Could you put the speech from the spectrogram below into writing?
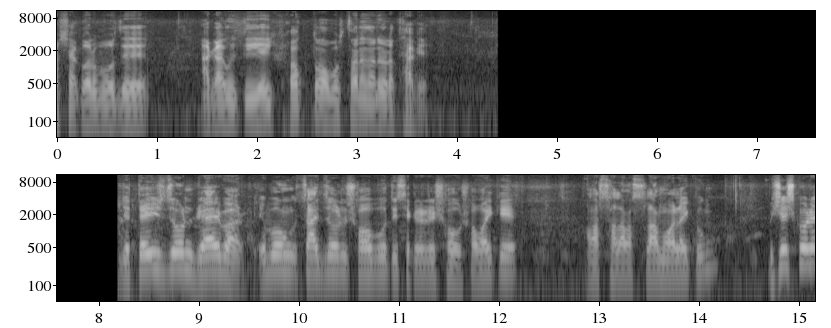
আশা করব যে আগামীতে এই শক্ত অবস্থানে যেন ওরা থাকে। যে তেইশ জন ড্রাইভার এবং চারজন সভাপতি, সেক্রেটারি সহ সবাইকে আমার সালাম, আসসালামু আলাইকুম। বিশেষ করে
